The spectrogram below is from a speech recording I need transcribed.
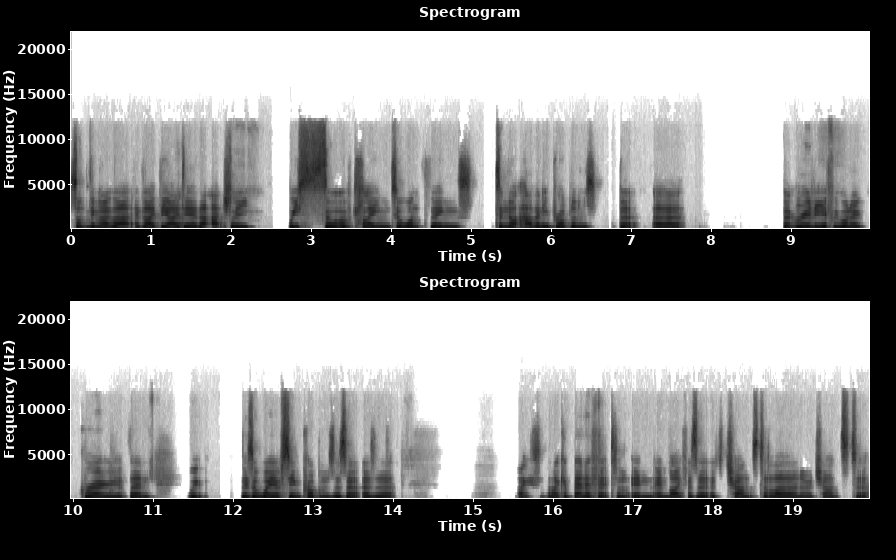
something Mm. like that, like the Yeah. idea that actually we sort of claim to want things to not have any problems, but uh, but Mm. really, if we want to grow, then we there's a way of seeing problems as a as a like a benefit to, in in life as a, a chance to learn or a chance to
